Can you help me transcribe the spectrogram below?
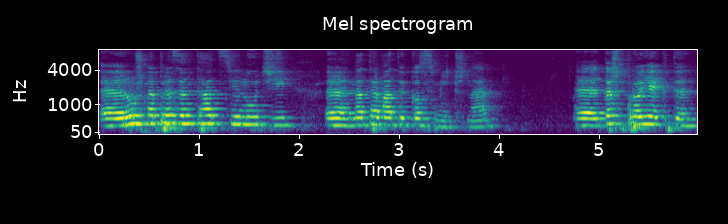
e, różne prezentacje ludzi e, na tematy kosmiczne, też projekty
